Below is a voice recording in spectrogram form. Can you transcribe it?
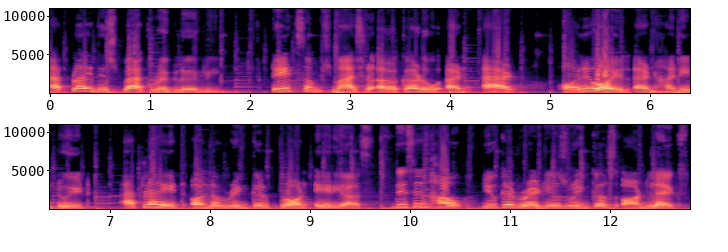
apply this pack regularly. Take some smashed avocado and add olive oil and honey to it. Apply it on the wrinkle prone areas. This is how you can reduce wrinkles on legs.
